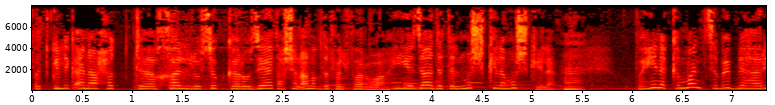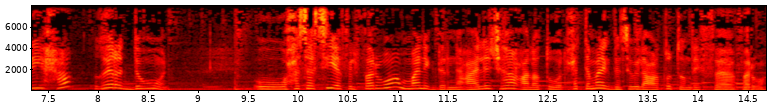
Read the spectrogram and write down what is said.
فتقول لك أنا أحط خل وسكر وزيت عشان أنظف الفروة. هي زادت المشكلة مشكلة. مم. فهنا كمان تسبب لها ريحة غير الدهون. وحساسية في الفروة ما نقدر نعالجها على طول حتى ما نقدر نسوي لها على طول تنظيف فروة.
